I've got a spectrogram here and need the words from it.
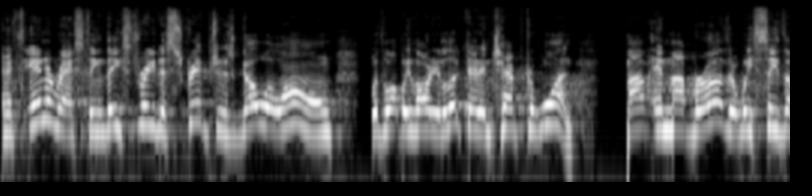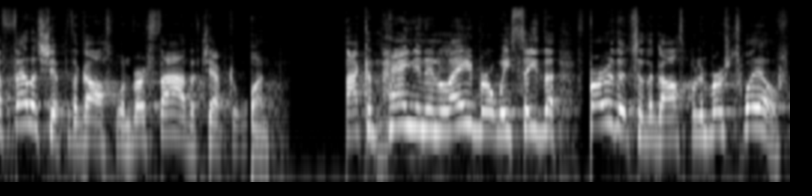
And it's interesting, these three descriptions go along with what we've already looked at in chapter 1. My, in my brother, we see the fellowship of the gospel in verse 5 of chapter 1. My companion in labor, we see the furtherance of the gospel in verse 12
